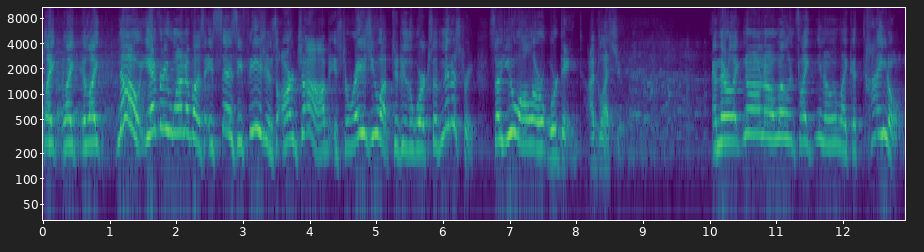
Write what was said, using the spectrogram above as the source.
like, like, like, no, every one of us, it says, Ephesians, our job is to raise you up to do the works of ministry. So you all are ordained. I bless you. And they're like, no, no, well, it's like, you know, like a title.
